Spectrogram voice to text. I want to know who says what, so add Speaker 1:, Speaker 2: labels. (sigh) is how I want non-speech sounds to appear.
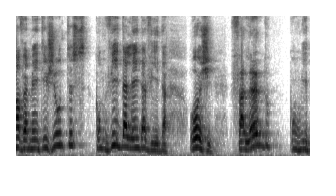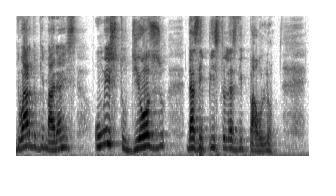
Speaker 1: novamente juntos com Vida Além da Vida. Hoje, falando com Eduardo Guimarães, um estudioso das epístolas de Paulo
